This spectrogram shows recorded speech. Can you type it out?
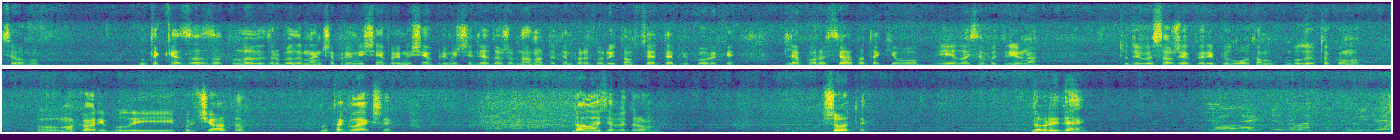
цього. Ну таке затулили, зробили менше приміщення, приміщення в приміщення для того, щоб нагнати температуру. І там стоять теплі коврики для поросят отакі. І Леся Петрівна туди висаджує перепілов. Там були в такому в Макарі були і курчата. Ну так легше. Да, Леся Петровна? Що ти? Добрий день. Я Олень, я до вас на цілий день.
